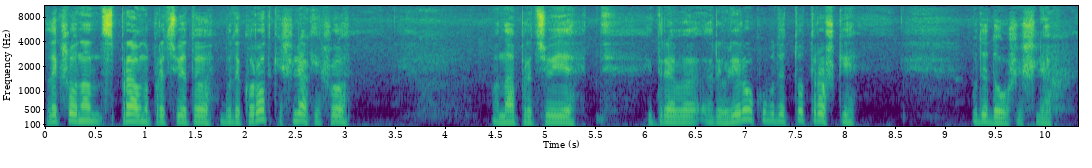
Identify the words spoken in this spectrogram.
Але якщо вона справно працює, то буде короткий шлях. Якщо вона працює і треба регулювання буде, то трошки буде довший шлях.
